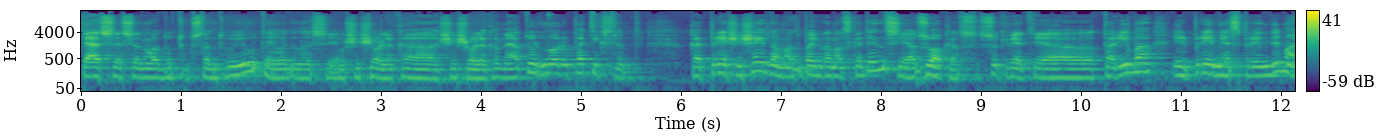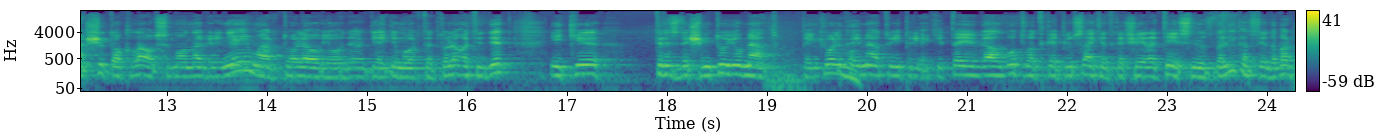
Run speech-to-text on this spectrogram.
tęsiasi nuo 2000-ųjų, tai vadinasi jau 16, 16 metų ir noriu patikslinti, kad prieš išeidamas, baigdamas kadenciją, Zuokas sukvietė tarybą ir priėmė sprendimą šito klausimo nagrinėjimą ar toliau jo dėgymo ir taip toliau atidėti iki 30 metų, 15 metų į priekį. Tai galbūt, vat, kaip jūs sakėt, kad čia yra teisinis dalykas, tai dabar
